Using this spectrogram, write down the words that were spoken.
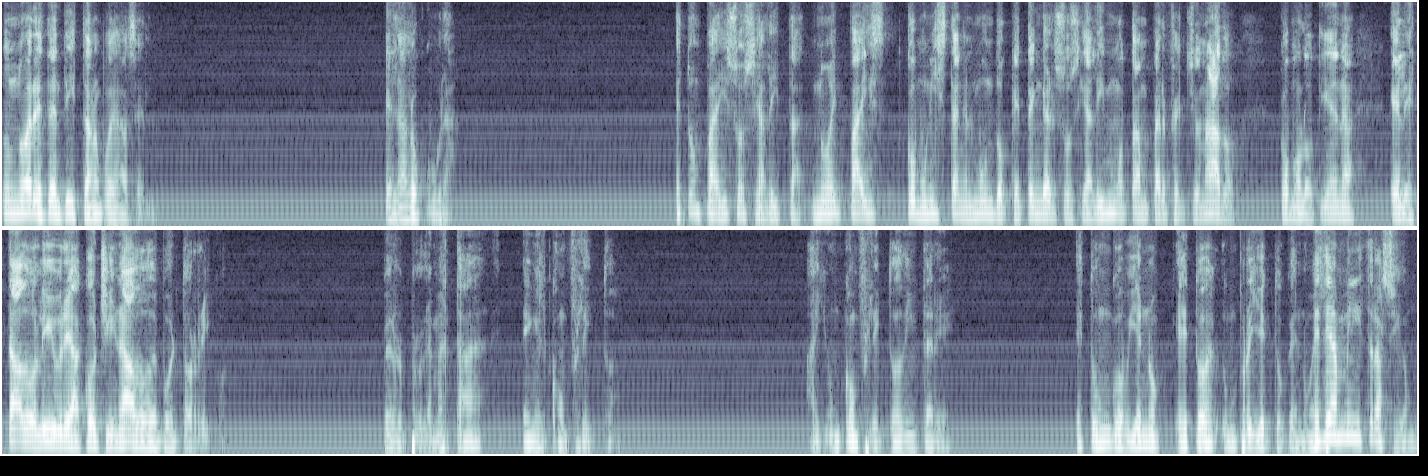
tú no eres dentista no puedes hacerlo. Es la locura. Esto es un país socialista. No hay país comunista en el mundo que tenga el socialismo tan perfeccionado como lo tiene el Estado libre acochinado de Puerto Rico. Pero el problema está en el conflicto. Hay un conflicto de interés. Esto es un gobierno, esto es un proyecto que no es de administración,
